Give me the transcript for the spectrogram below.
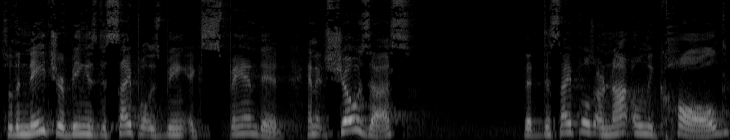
So the nature of being his disciple is being expanded. And it shows us that disciples are not only called,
